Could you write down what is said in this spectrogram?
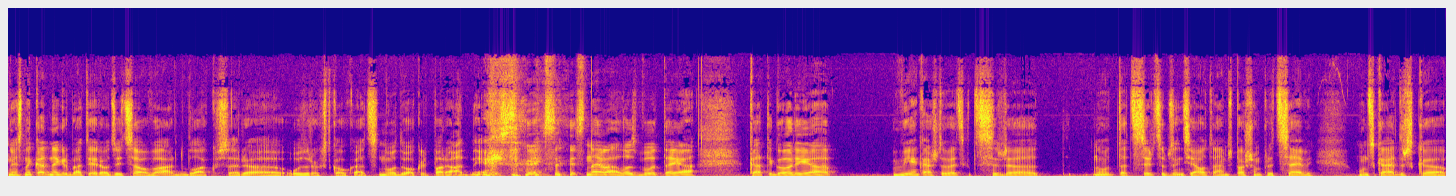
Es nekad negribētu ieraudzīt savu vārdu blakus ar uh, uzrakstu kaut kāds nodokļu parādnieks. es, es nevēlos būt tajā kategorijā vienkārši tāpēc, ka tas ir uh, nu, sirdsapziņas jautājums pašam pret sevi. Un skaidrs, ka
